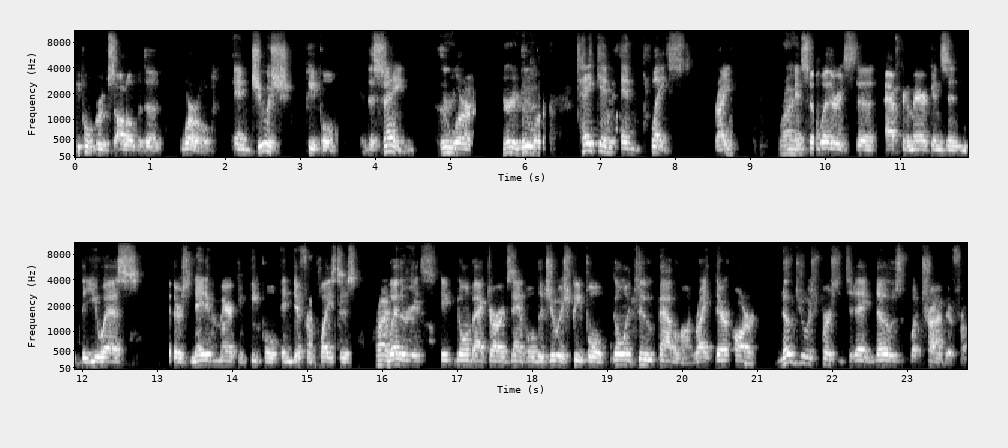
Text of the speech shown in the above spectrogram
people groups all over the world and Jewish people the same who very, were, very who were taken and placed, right? Right. And so whether it's the African Americans in the U.S., there's Native American people in different places. Right. Whether it's it, going back to our example, the Jewish people going to Babylon, right? There are no Jewish person today knows what tribe they're from.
